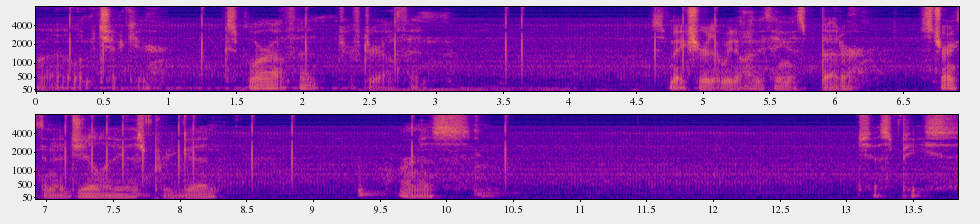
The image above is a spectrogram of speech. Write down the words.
uh, let me check here. Explorer outfit, drifter outfit. Just make sure that we don't have anything that's better. Strength and agility is pretty good. Harness. Chest piece.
